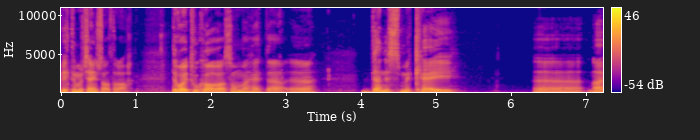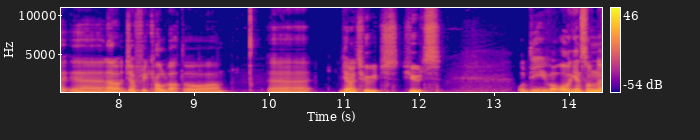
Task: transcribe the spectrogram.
Victim of Change og alt det der. Det var jo to karer som heter eh, Dennis McKay eh, Nei, nei da. Jeffrey Calvert og uh, Gareth Hughes. Hughes. Og de var òg en sånn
